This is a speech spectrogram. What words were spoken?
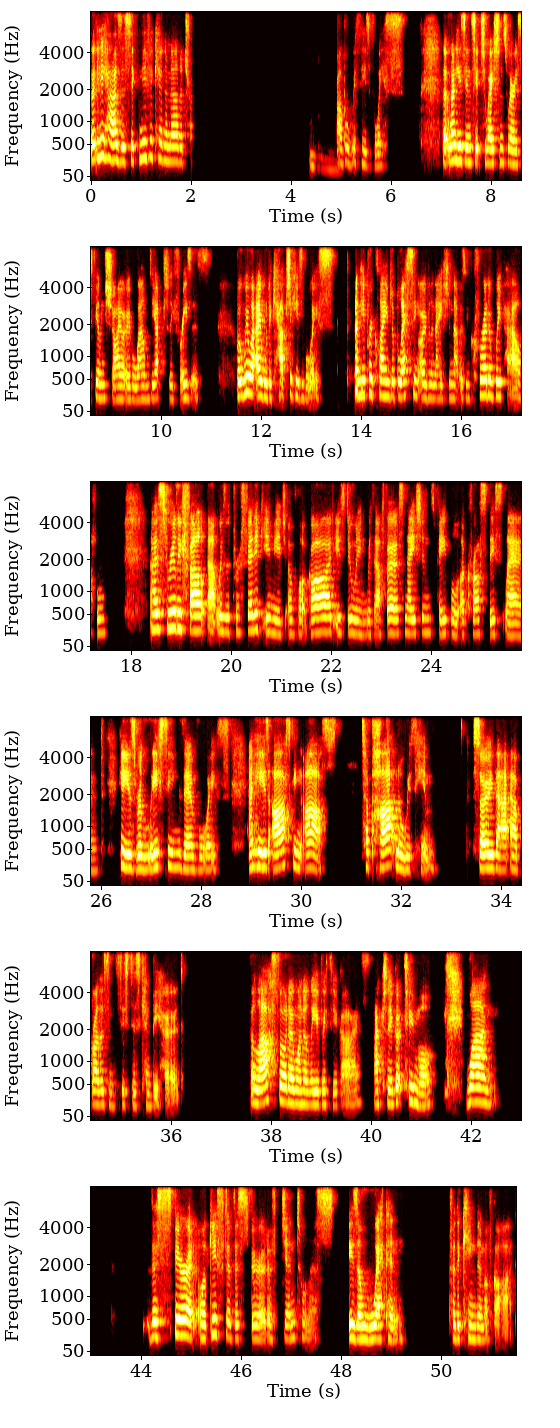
that he has a significant amount of mm. trouble with his voice. That when he's in situations where he's feeling shy or overwhelmed, he actually freezes. But we were able to capture his voice and he proclaimed a blessing over the nation that was incredibly powerful. I just really felt that was a prophetic image of what God is doing with our First Nations people across this land. He is releasing their voice and He is asking us to partner with Him so that our brothers and sisters can be heard. The last thought I want to leave with you guys actually, I've got two more. One, the spirit or gift of the spirit of gentleness is a weapon for the kingdom of God.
